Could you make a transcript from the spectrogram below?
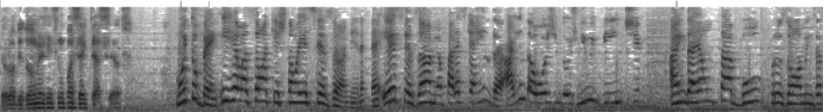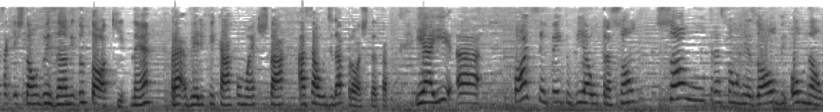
Pelo abdômen a gente não consegue ter acesso. Muito bem. Em relação à questão a esse exame, né? Esse exame parece que ainda, ainda hoje, em 2020, ainda é um tabu para os homens essa questão do exame do toque, né? Para verificar como é que está a saúde da próstata. E aí, ah, pode ser feito via ultrassom? Só o ultrassom resolve ou não?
